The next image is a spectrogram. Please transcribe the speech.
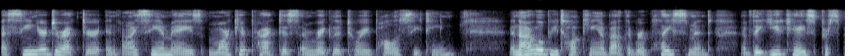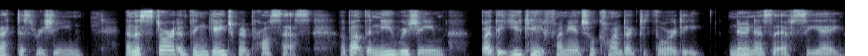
a Senior Director in ICMA's Market Practice and Regulatory Policy team, and I will be talking about the replacement of the UK's prospectus regime and the start of the engagement process about the new regime by the UK Financial Conduct Authority, known as the FCA.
